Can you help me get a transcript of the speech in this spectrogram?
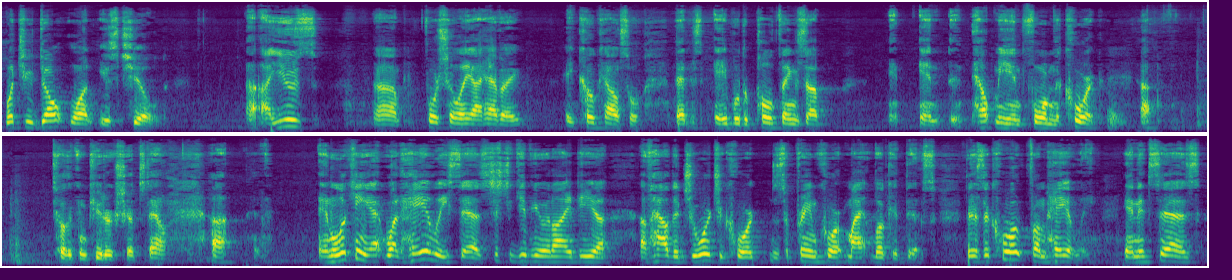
what you don't want is chilled. I use, uh, fortunately, I have a, a co counsel that is able to pull things up and, and help me inform the court uh, the computer shuts down. Uh, and looking at what Haley says, just to give you an idea of how the Georgia court, the Supreme Court, might look at this. There's a quote from Haley, and it says,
